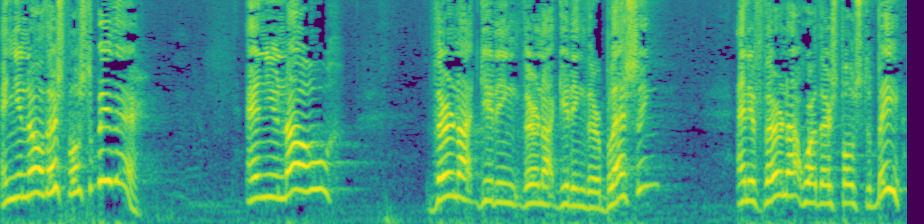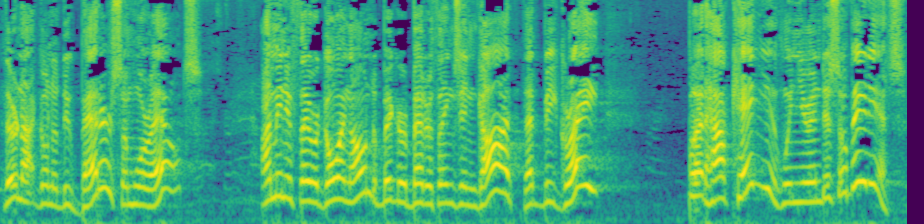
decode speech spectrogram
And you know they're supposed to be there. And you know they're not getting they're not getting their blessing. And if they're not where they're supposed to be, they're not going to do better somewhere else. I mean, if they were going on to bigger, better things in God, that'd be great. But how can you when you're in disobedience?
